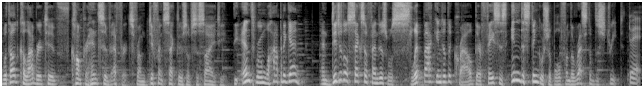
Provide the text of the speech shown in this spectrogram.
without collaborative, comprehensive efforts from different sectors of society, the nth room will happen again and digital sex offenders will slip back into the crowd, their faces indistinguishable from the rest of the street. 对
